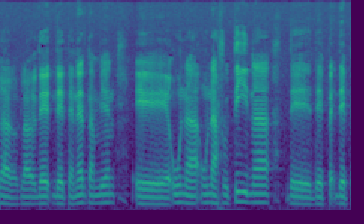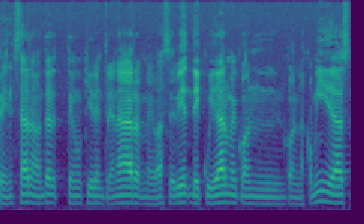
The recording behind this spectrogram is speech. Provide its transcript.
Claro, claro, de, de tener también eh, una, una rutina, de, de, de pensar, tengo que ir a entrenar, me va a hacer bien, de cuidarme con, con las comidas,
